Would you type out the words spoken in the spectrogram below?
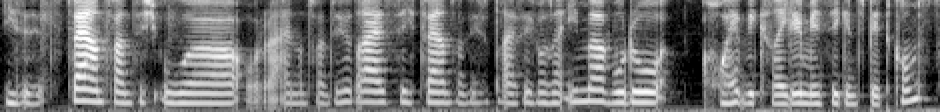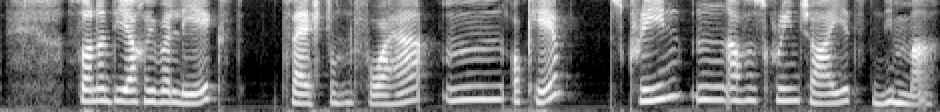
ist es jetzt 22 Uhr oder 21.30 Uhr, 22.30 Uhr, was auch immer, wo du halbwegs regelmäßig ins Bett kommst, sondern dir auch überlegst, zwei Stunden vorher, mh, mm, okay, Screen, mh, mm, auf dem Screen schaue ich jetzt nimmer.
